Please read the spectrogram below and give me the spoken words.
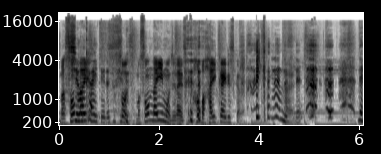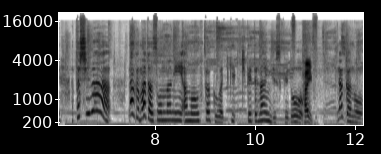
まあそんな書いているというそうです。もうそんないいもんじゃないですけど、ほぼ徘徊ですから。大会なんですね。で私はなんかまだそんなにあの深くは聞け聞けてないんですけど、はいなんかあの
